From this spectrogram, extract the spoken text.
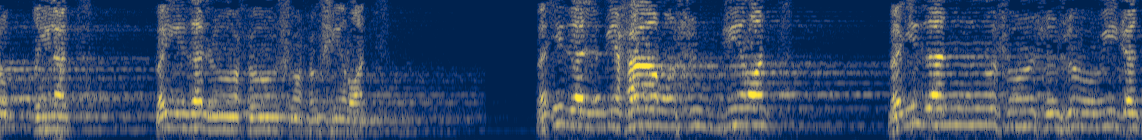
عطلت. فإذا الوحوش حشرت. فإذا البحار سجرت. فإذا النفوس زوجت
